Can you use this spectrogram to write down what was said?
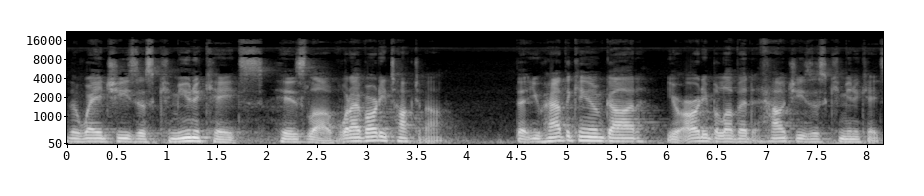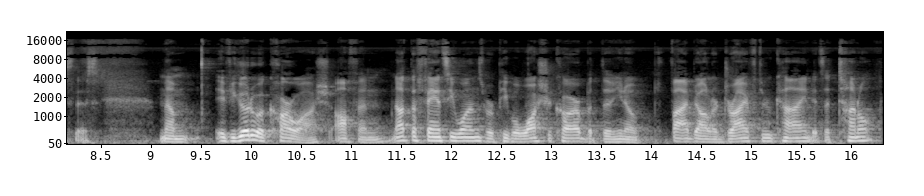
the way Jesus communicates his love. What I've already talked about that you have the kingdom of God, you're already beloved, how Jesus communicates this. Now, if you go to a car wash, often, not the fancy ones where people wash your car, but the, you know, $5 drive-through kind, it's a tunnel.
